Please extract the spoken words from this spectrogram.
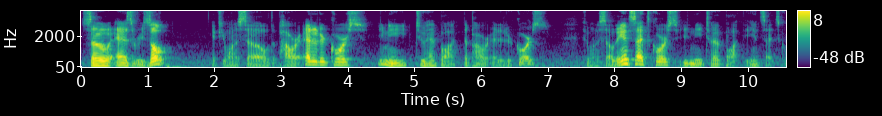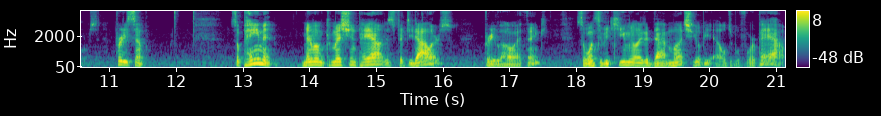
So as a result, if you want to sell the Power Editor course, you need to have bought the Power Editor course. If you want to sell the Insights course, you need to have bought the Insights course. Pretty simple. So payment, minimum commission payout is $50. Pretty low, I think. So once you've accumulated that much, you'll be eligible for a payout.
